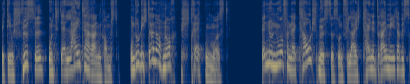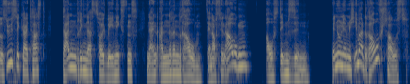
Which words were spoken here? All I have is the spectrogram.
mit dem Schlüssel und der Leiter rankommst und du dich dann auch noch strecken musst. Wenn du nur von der Couch müsstest und vielleicht keine drei Meter bis zur Süßigkeit hast, dann bring das Zeug wenigstens in einen anderen Raum. Denn aus den Augen aus dem Sinn. Wenn du nämlich immer drauf schaust,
